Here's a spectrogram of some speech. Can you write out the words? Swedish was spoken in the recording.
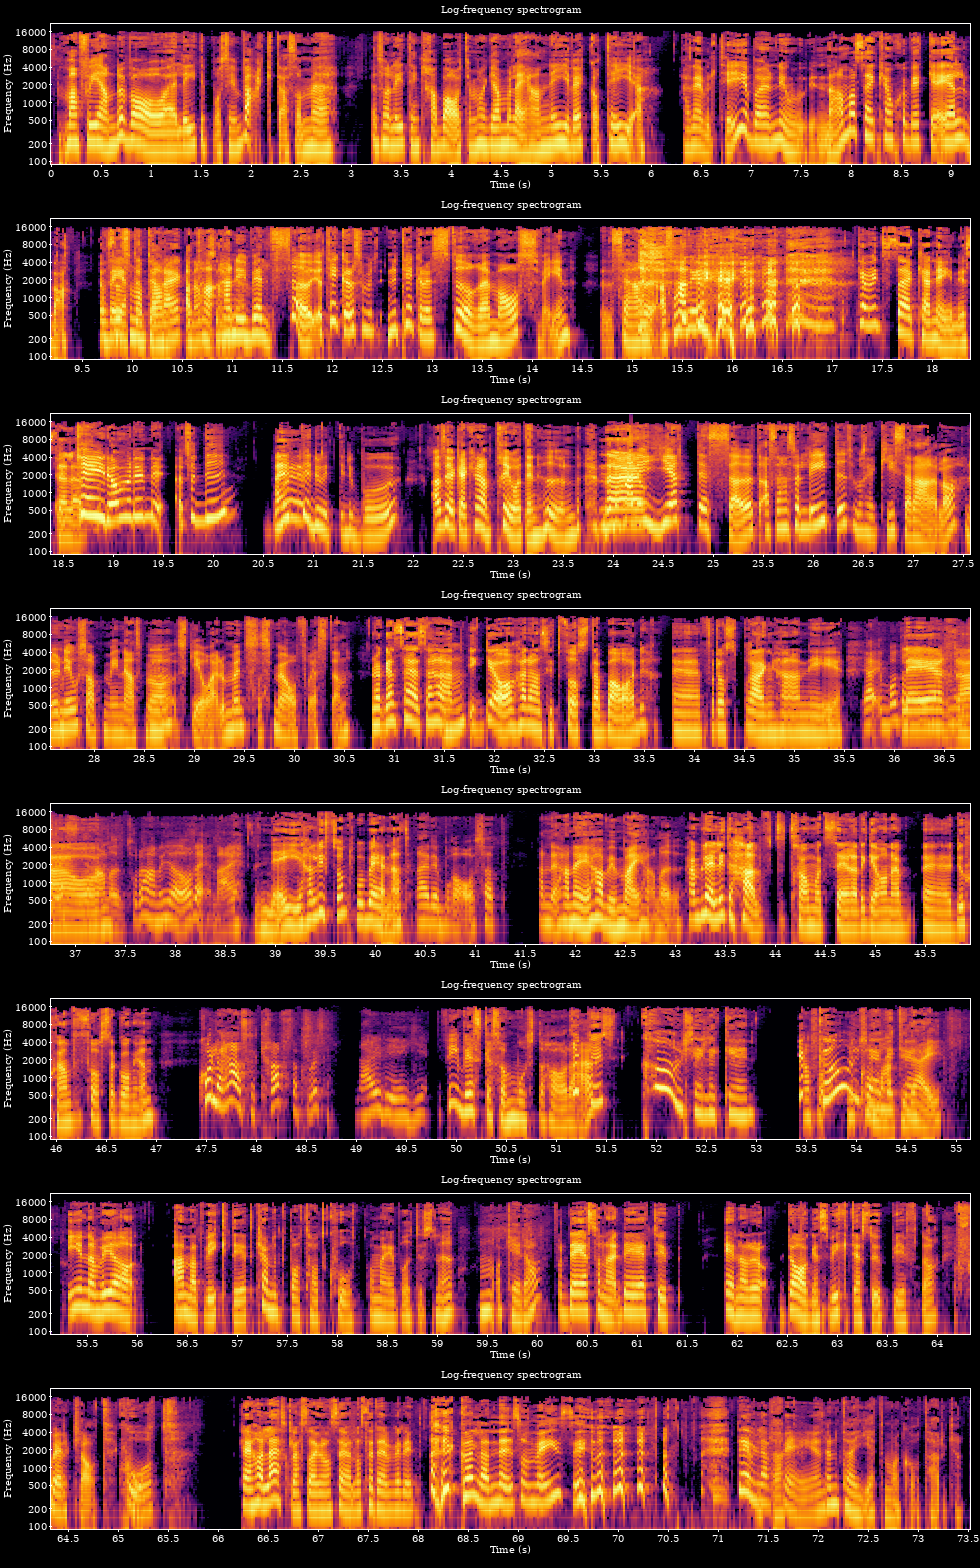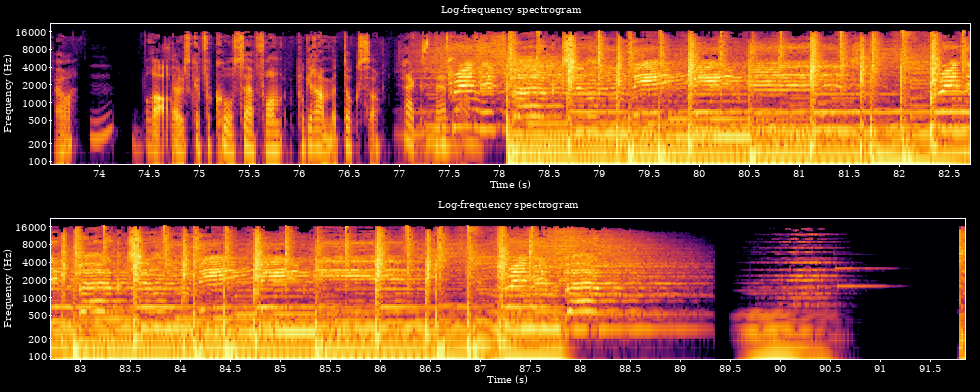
man får ju ändå vara eh, lite på sin vakt alltså med en sån liten krabat. Men Hur gammal är han? Nio veckor? Tio? Han är väl tio, börjar nog närma sig kanske vecka elva. Jag ser vet inte, att jag han, räknar att han, han är ju väldigt söt. Jag tänker det som ett, nu tänker jag ett större marsvin. Ser han ut. Alltså han är ju... Kan vi inte säga kanin istället? Okej då, men den är, alltså du, Nej. Alltså jag kan knappt tro att det är en hund. Men Nej. han är jättesöt. Alltså han ser lite ut som att man ska kissa där eller? Nu nosar han på mina små Mm. skor här. De är inte så små förresten. Jag kan säga så här Mm. att igår hade han sitt första bad, eh, för då sprang han i... Ja, Lera och- här nu. Tror du han gör det? Nej. Nej, han lyfter inte på benet. Nej, det är bra. Så att han, han är här vid mig här nu. Han blev lite halvt traumatiserad igår när jag eh, duschade han för första gången. Kolla här, jag ska krafsa på väskan. Nej, det är en jättefin väska som moster har där. Kom kärleken! Han får, kom, nu kommer han till dig. Innan vi gör annat viktigt, kan du inte bara ta ett kort på mig Brutus nu? Mm, Okej då. För det är, såna, det är typ en av dagens viktigaste uppgifter. Självklart. Kort. Kan jag ha läsglasögon så eller så är det väldigt... Kolla nu så mysigt! det blir fint. Nu tar jag jättemånga kort här du kan få. Bra, Ja, du ska få kort sen från programmet också. tack snälla.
